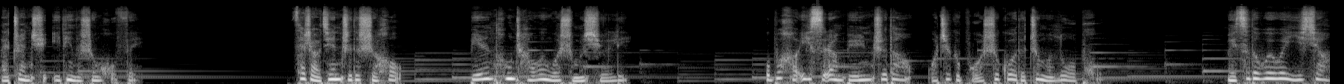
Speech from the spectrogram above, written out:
来赚取一定的生活费。在找兼职的时候，别人通常问我什么学历，我不好意思让别人知道我这个博士过得这么落魄，每次都微微一笑，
